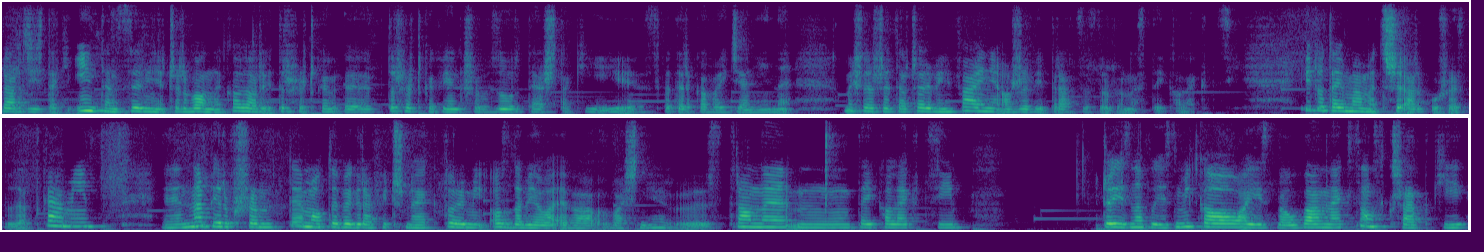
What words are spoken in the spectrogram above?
bardziej taki intensywnie czerwony kolor i troszeczkę, y, troszeczkę większy wzór też takiej sweterkowej dzianiny. Myślę, że ta czerwień fajnie ożywi prace zrobione z tej kolekcji. I tutaj mamy trzy arkusze z dodatkami. Na pierwszym te motywy graficzne, którymi ozdabiała Ewa właśnie y, strony mm, tej kolekcji. Czyli znowu jest Mikołaj, jest bałwanek, są skrzatki,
